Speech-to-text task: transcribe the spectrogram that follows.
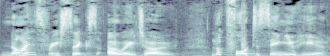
936 080. Look forward to seeing you here.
